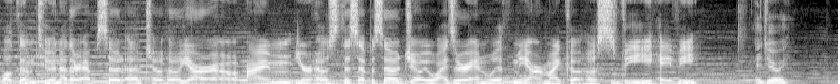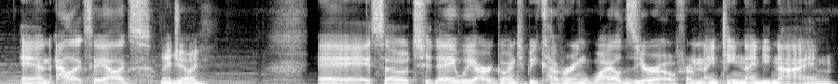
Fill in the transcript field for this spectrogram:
Welcome to another episode of Toho Yaro. I'm your host this episode, Joey Weiser, and with me are my co hosts V. Hey, V. Hey, Joey. And Alex. Hey, Alex. Hey, Joey. Hey, so today we are going to be covering Wild Zero from 1999.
